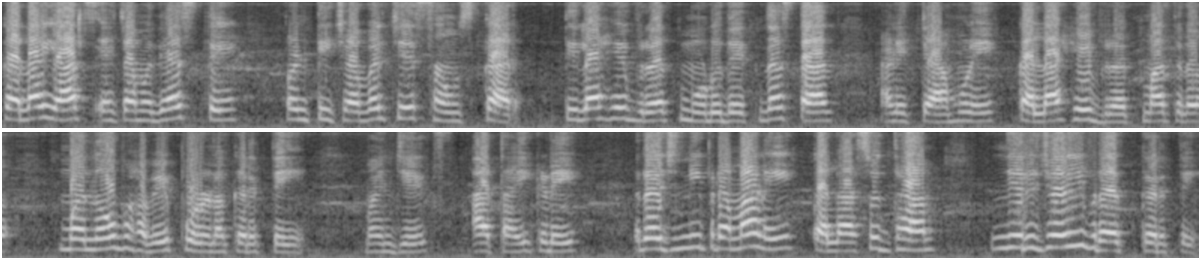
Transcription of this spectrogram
कला याच याच्यामध्ये असते. पण तिच्यावरचे संस्कार तिला हे व्रत मोडू देत नसतात आणि त्यामुळे कला हे व्रत मात्र मनोभावे पूर्ण करते. म्हणजेच आता इकडे रजनीप्रमाणे कला सुद्धा निर्जळी व्रत करते.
